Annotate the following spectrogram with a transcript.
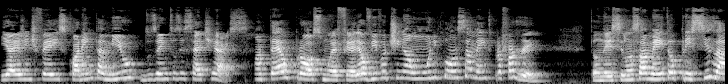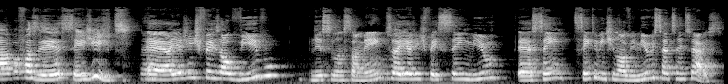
E aí a gente fez 40.207 reais. Até o próximo FL ao vivo eu tinha um único lançamento para fazer. Então, nesse lançamento, eu precisava fazer seis dígitos. É. é, aí a gente fez ao vivo, nesse lançamento. Aí a gente fez 100 mil, é, 100, 129.700 reais.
